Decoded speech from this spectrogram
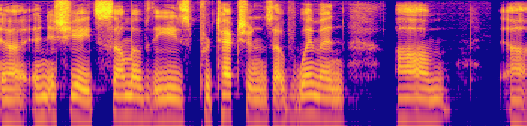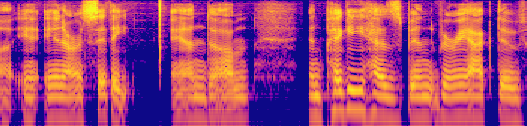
uh, initiate some of these protections of women um, uh, in, in, our city. And, um, and Peggy has been very active.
